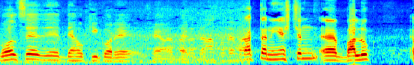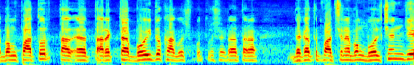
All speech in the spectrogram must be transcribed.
বলছে যে দেহ কি করে দেখবে। নিয়ে এসছেন বালুক এবং পাথর, তার একটা বৈধ কাগজপত্র সেটা তারা দেখাতে পারছেন এবং বলছেন যে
